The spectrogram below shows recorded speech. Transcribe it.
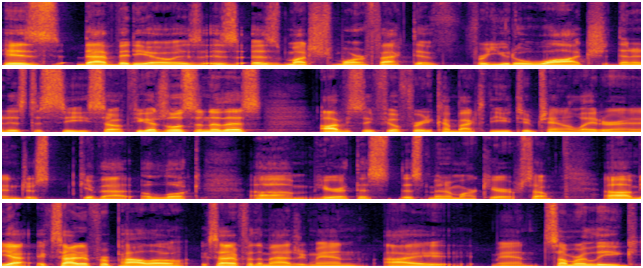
his that video is is is much more effective for you to watch than it is to see. So if you guys listen to this, obviously feel free to come back to the YouTube channel later and, and just give that a look um, here at this this minute mark here. So um, yeah, excited for Paolo, excited for the Magic man. I man, summer league,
